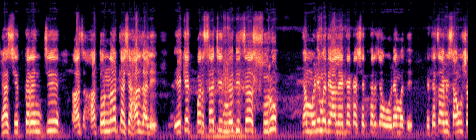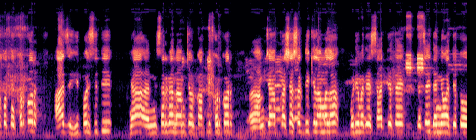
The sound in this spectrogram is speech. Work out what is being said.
ह्या शेतकऱ्यांची आज अतोनाट असे हाल झाले. एक एक परसाची नदीचं स्वरूप ह्या मडीमध्ये आलं एका एका शेतकऱ्याच्या ओढ्यामध्ये. तर त्याचं आम्ही सांगू शकत नाही. खरोखर आज ही परिस्थिती ह्या निसर्गानं आमच्यावर कापली. खरोखर आमच्या प्रशासक देखील आम्हाला मडीमध्ये साथ देत आहे त्याचाही धन्यवाद देतो.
